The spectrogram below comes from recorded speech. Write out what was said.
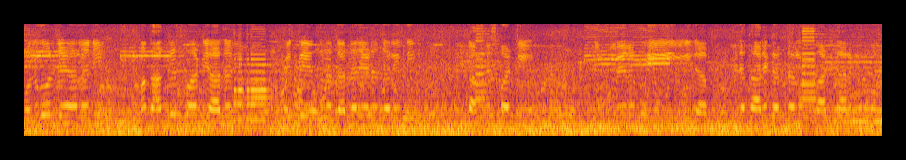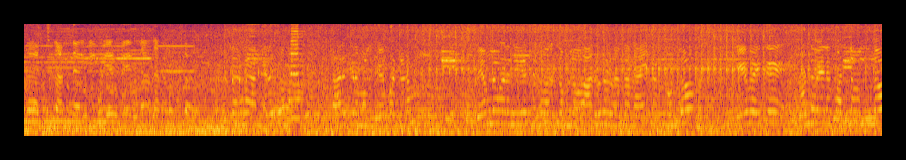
కొనుగోలు చేయాలని మా కాంగ్రెస్ పార్టీ ఆదర్శం పెద్ద ఎత్తున ధర్నా చేయడం జరిగింది కాంగ్రెస్ పార్టీ మేరకు వివిధ వివిధ కార్యకర్తలు వాటి కార్యక్రమంగా వచ్చిన అందరికీ పేరు పేరున ధన్యవాదాలు వ్యాప్తంగా నిరసన కార్యక్రమాలు చేపట్టడం వేములవాడ నియోజకవర్గంలో ఆరునన్న నాయకత్వంలో ఏవైతే రెండు వేల పద్నాలుగులో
